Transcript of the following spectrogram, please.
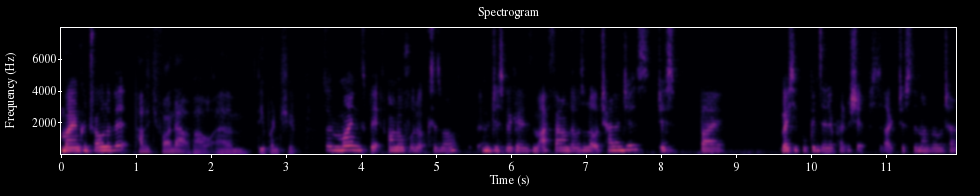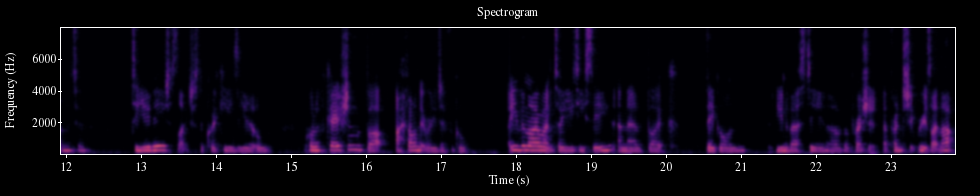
my own control of it. How did you find out about um, the apprenticeship? So mine's a bit unorthodox as well, um, just because I found there was a lot of challenges just by most people consider apprenticeships like just another alternative to uni, just like just a quick, easy little qualification. But I found it really difficult. Even though I went to UTC and they're like big on university and other apprenticeship routes like that,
